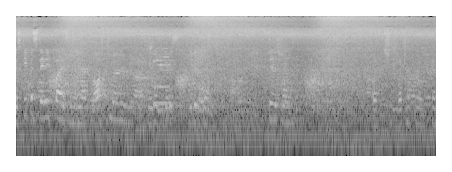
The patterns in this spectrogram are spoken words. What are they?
Just keep a steady pace and then that last two hundred meters, give it, give it, it all. Cheers, Sean. What, what's your can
